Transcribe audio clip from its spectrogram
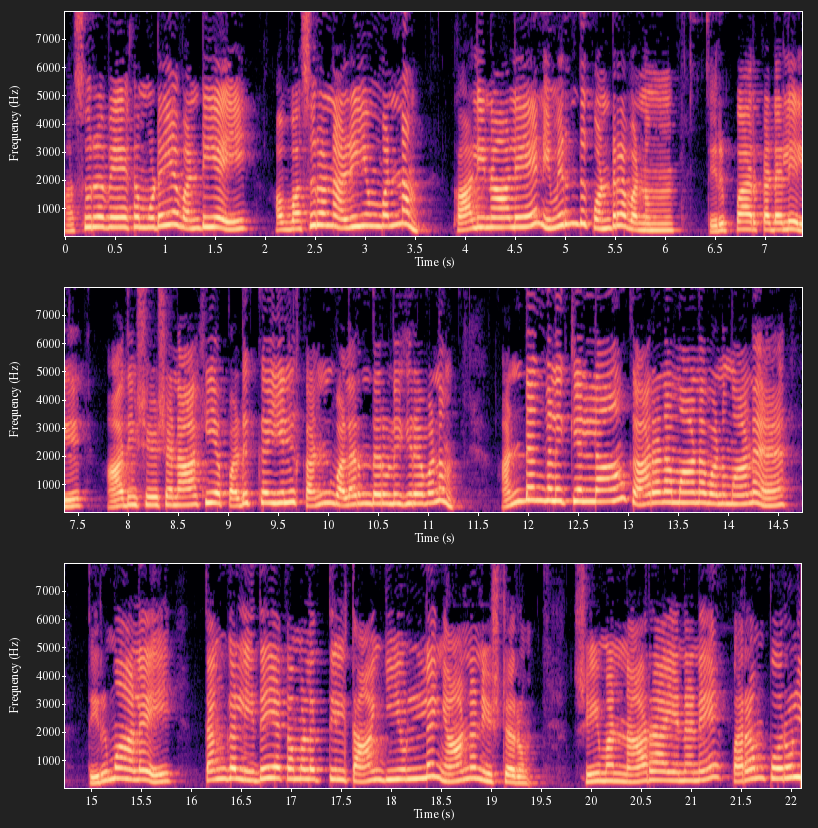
அசுரவேகமுடைய வண்டியை அவ்வசுரன் அழியும் வண்ணம் காலினாலே நிமிர்ந்து கொன்றவனும் திருப்பார்கடலில் ஆதிசேஷனாகிய படுக்கையில் கண் வளர்ந்தருளுகிறவனும் அண்டங்களுக்கெல்லாம் காரணமானவனுமான திருமாலை தங்கள் இதய கமலத்தில் தாங்கியுள்ள ஞான நிஷ்டரும் ஸ்ரீமன் நாராயணனே பரம்பொருள்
